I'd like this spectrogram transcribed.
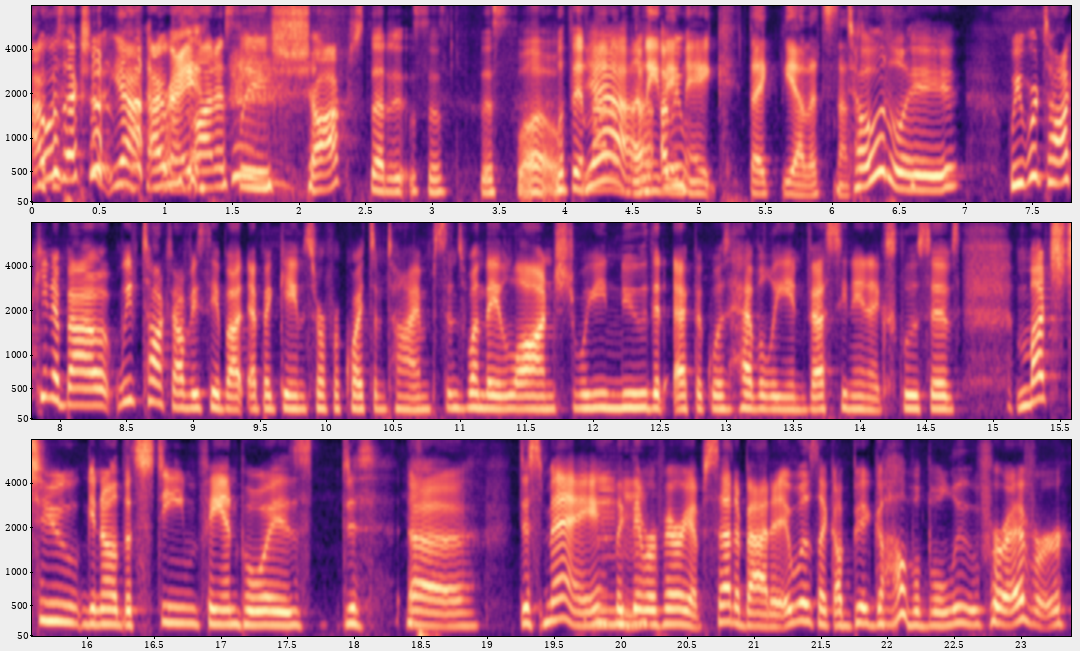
I was actually, yeah, I Right? was honestly shocked that it was this, this low. With the amount of money I they mean- make. Like, yeah, that's not totally. We were talking about, we've talked obviously about Epic Game Store for quite some time. Since when they launched, we knew that Epic was heavily investing in exclusives, much to, you know, the Steam fanboys' dis, uh, dismay. Like they were very upset about it. It was like a big hullabaloo forever.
